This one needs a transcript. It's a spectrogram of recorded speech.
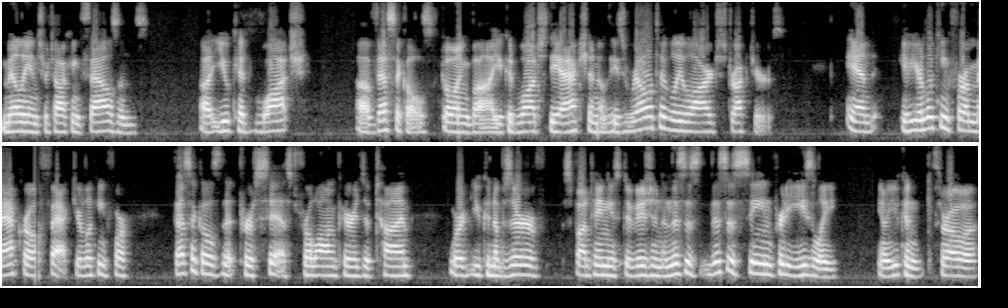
millions, you're talking thousands, uh, you could watch uh, vesicles going by. You could watch the action of these relatively large structures. And you're looking for a macro effect. You're looking for vesicles that persist for long periods of time where you can observe spontaneous division, and this is this is seen pretty easily. You know, you can throw a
